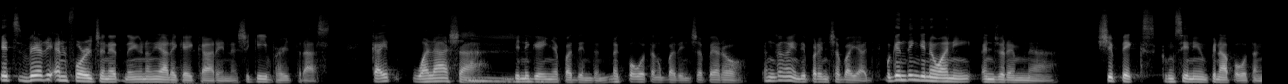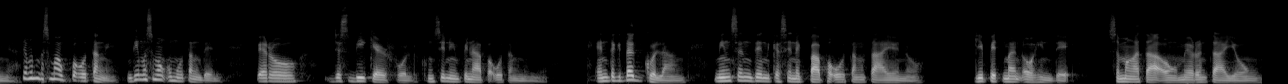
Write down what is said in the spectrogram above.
It's very unfortunate na yung nangyari kay Karen na she gave her trust. Kahit wala siya, Mm. binigay niya pa din doon. Nagpautang pa din siya. Pero hanggang ngayon, hindi pa rin siya bayad. Magandang ginawa ni Anjurem na she picks kung sino yung pinapautang niya. Hindi naman masamang magpautang eh. Hindi masamang umutang din. Pero just be careful kung sino yung pinapautang ninyo. And dagdag ko lang, minsan din kasi nagpapautang tayo, no? Gipit man o hindi, sa mga taong meron tayong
